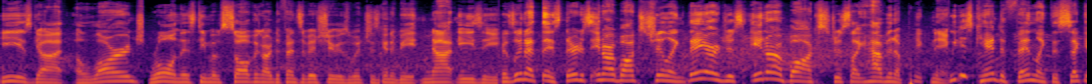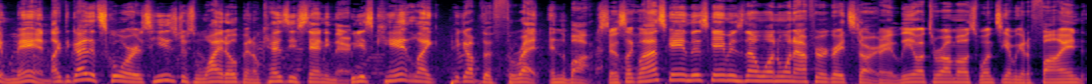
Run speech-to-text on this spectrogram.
he has got a large role in this team of solving our defensive issues, which is going to be not easy. Because looking at this, they're just in our box chilling. They are just in our box, just like having a picnic. We just can't defend like the second man. Like the guy that scores, he's just wide open. Okezi's standing there. We just can't like pick up the threat in the box. Just like last game, this game is now 1-1 after a great start. All right, Leo to Ramos. Once again, we got to find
